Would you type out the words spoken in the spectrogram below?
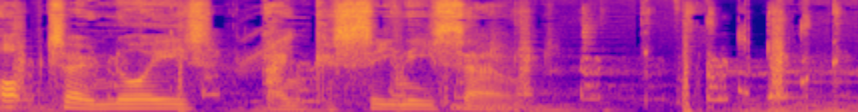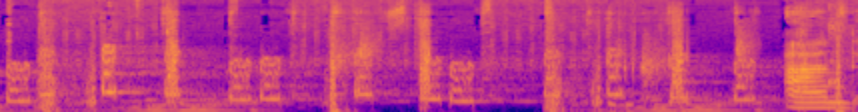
Opto Noise and Cassini sound. And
